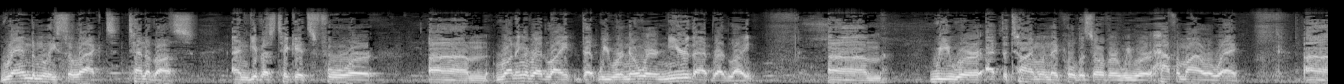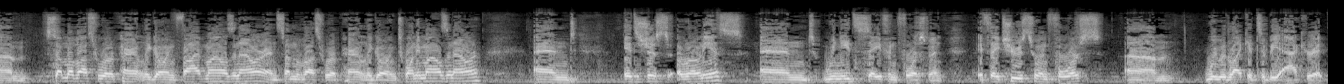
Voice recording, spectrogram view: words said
randomly select 10 of us and give us tickets for um, running a red light that we were nowhere near that red light. Um, we were, at the time when they pulled us over, we were half a mile away. Um, some of us were apparently going five miles an hour, and some of us were apparently going 20 miles an hour. And it's just erroneous, and we need safe enforcement. If they choose to enforce, um, we would like it to be accurate.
